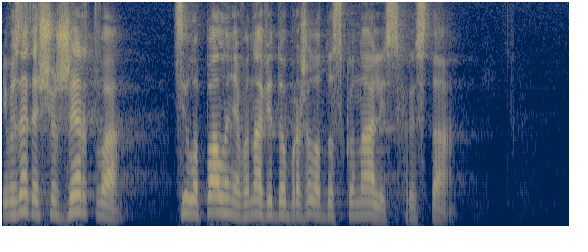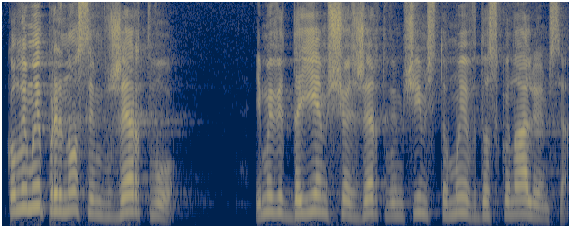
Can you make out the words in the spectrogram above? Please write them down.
І ви знаєте, що жертва цілопалення вона відображала досконалість Христа. Коли ми приносимо в жертву і ми віддаємо щось жертвуємо чимось, то ми вдосконалюємося.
